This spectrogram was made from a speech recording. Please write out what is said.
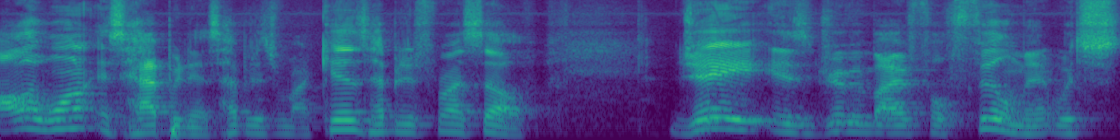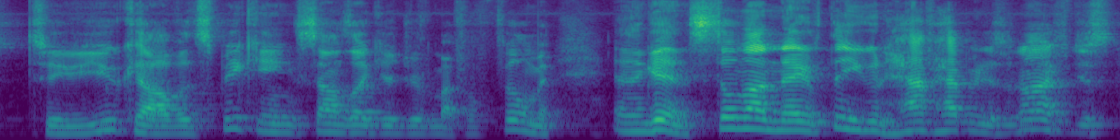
All I want is happiness. Happiness for my kids, happiness for myself. Jay is driven by fulfillment, which to you, Calvin, speaking, sounds like you're driven by fulfillment. And again, still not a negative thing. You can have happiness or not. Just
